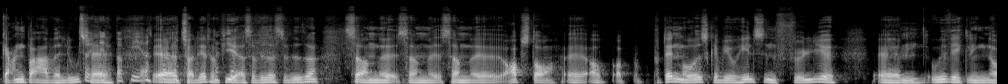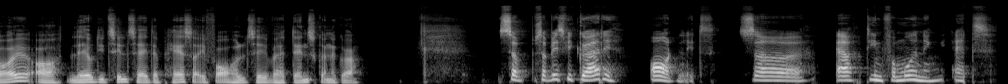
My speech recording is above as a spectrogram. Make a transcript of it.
gangbar valuta. Toiletpapir. ja, toiletpapir og så videre, så videre som, øh, som, som øh, opstår. Øh, og, og på den måde skal vi jo hele tiden følge øh, udviklingen nøje og lave de tiltag, der passer i forhold til, hvad danskerne gør. Så, så hvis vi gør det ordentligt, så er din formodning, at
